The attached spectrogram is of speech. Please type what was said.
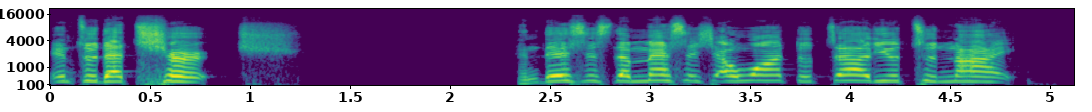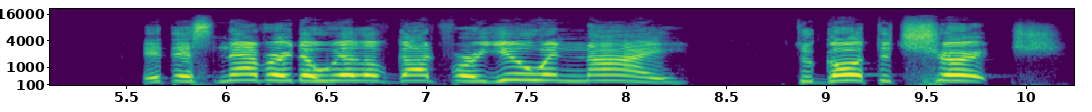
into that church. And this is the message I want to tell you tonight. It is never the will of God for you and I to go to church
